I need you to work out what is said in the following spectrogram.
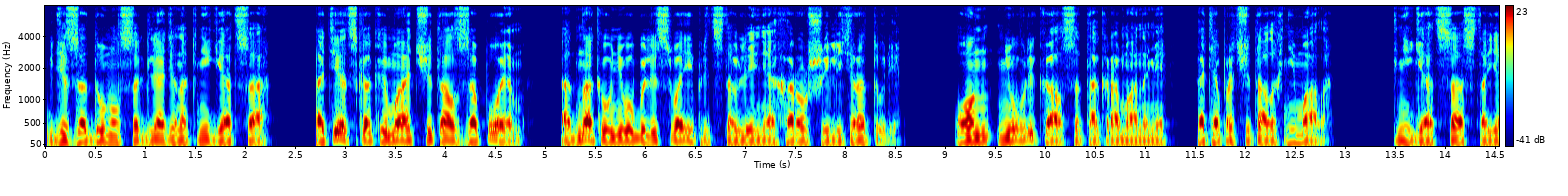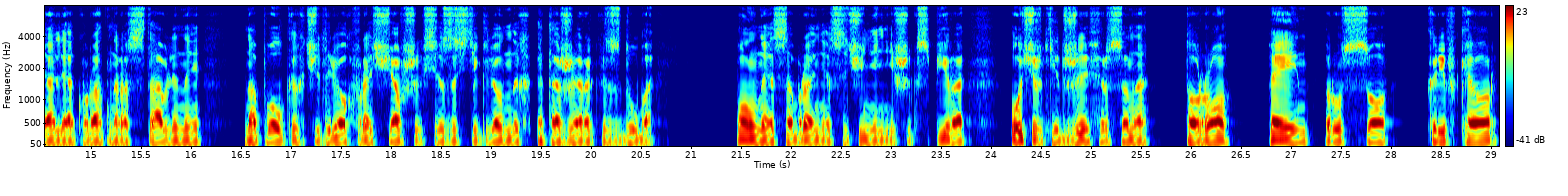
где задумался, глядя на книги отца. Отец, как и мать, читал запоем, однако у него были свои представления о хорошей литературе. Он не увлекался так романами, хотя прочитал их немало. Книги отца стояли аккуратно расставленные на полках четырех вращавшихся застекленных этажерок из дуба. Полное собрание сочинений Шекспира, очерки Джефферсона, Торо, Пейн, Руссо, Кривкер,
